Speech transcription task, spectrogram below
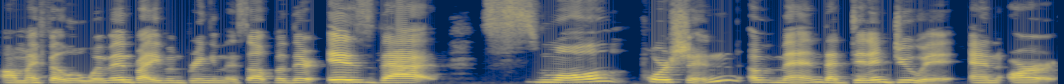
um, my fellow women by even bringing this up but there is that small portion of men that didn't do it and are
